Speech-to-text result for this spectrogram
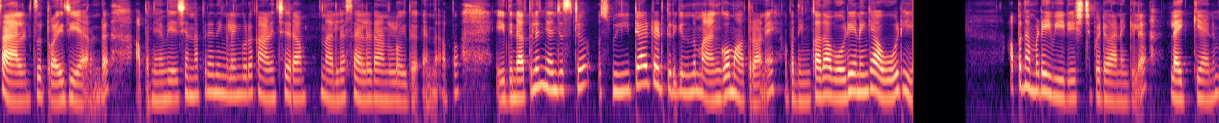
സാലഡ്സ് ട്രൈ ചെയ്യാറുണ്ട്. അപ്പോൾ ഞാൻ വിചാരിച്ചു എന്നാൽ പിന്നെ നിങ്ങളെയും കൂടെ കാണിച്ചു തരാം. നല്ല സാലഡാണല്ലോ ഇത് എന്ന്. അപ്പോൾ ഇതിന്റെ അകത്തിൽ ഞാൻ ജസ്റ്റ് സ്വീറ്റായിട്ട് എടുത്തിരിക്കുന്നത് മാംഗോ മാത്രമാണ് അപ്പോൾ നിങ്ങൾക്ക് അവോയ്ഡ് ചെയ്യണമെങ്കിൽ അവോയ്ഡ് ചെയ്യാം. അപ്പോൾ നമ്മുടെ ഈ വീഡിയോ ഇഷ്ടപ്പെടുകയാണെങ്കിൽ ലൈക്ക് ചെയ്യാനും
